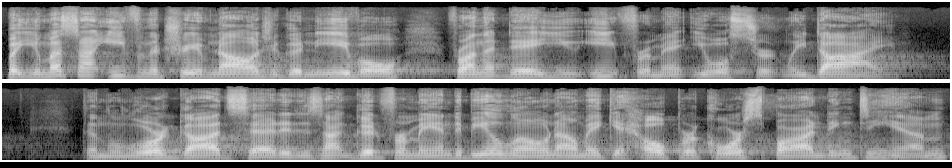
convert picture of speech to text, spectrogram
But you must not eat from the tree of knowledge of good and evil, for on that day you eat from it, you will certainly die. Then the Lord God said, It is not good for man to be alone. I'll make a helper corresponding to him.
